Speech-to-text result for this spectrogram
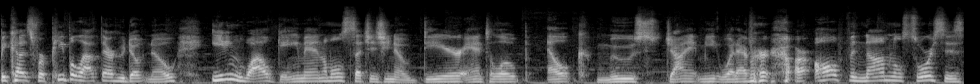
because for people out there who don't know, eating wild game animals such as, you know, deer, antelope, elk, moose, giant meat, whatever, are all phenomenal sources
